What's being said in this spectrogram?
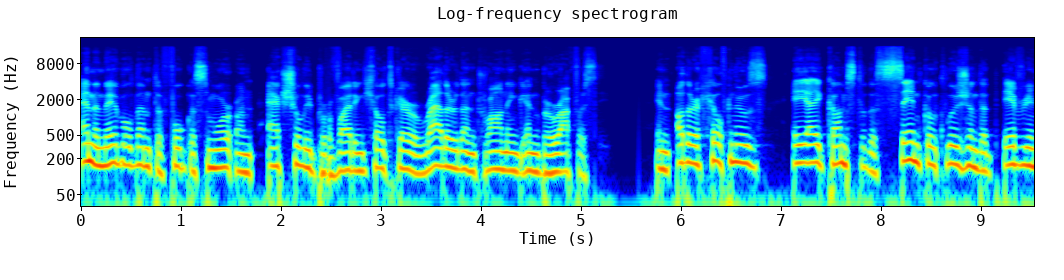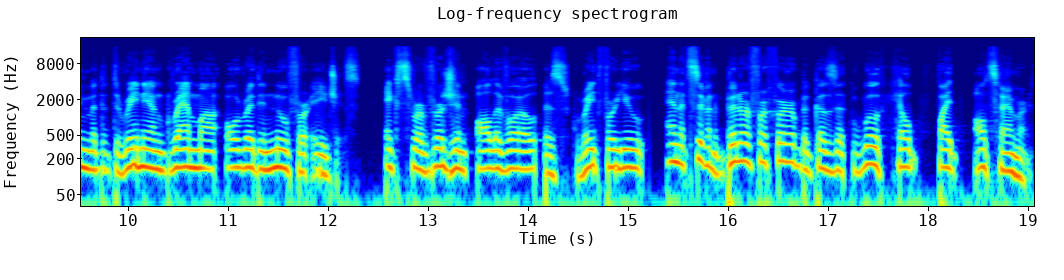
and enable them to focus more on actually providing healthcare rather than drowning in bureaucracy. In other health news, AI comes to the same conclusion that every Mediterranean grandma already knew for ages. Extra virgin olive oil is great for you, and it's even better for her because it will help fight Alzheimer's.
